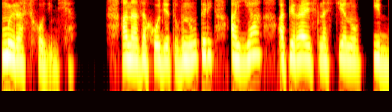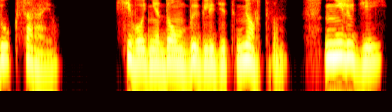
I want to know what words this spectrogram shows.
Мы расходимся. Она заходит внутрь, а я, опираясь на стену, иду к сараю. Сегодня дом выглядит мертвым. Ни людей,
